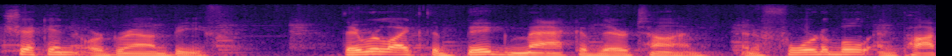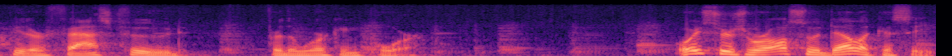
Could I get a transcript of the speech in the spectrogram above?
chicken, or ground beef. They were like the Big Mac of their time, an affordable and popular fast food for the working poor. Oysters were also a delicacy,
